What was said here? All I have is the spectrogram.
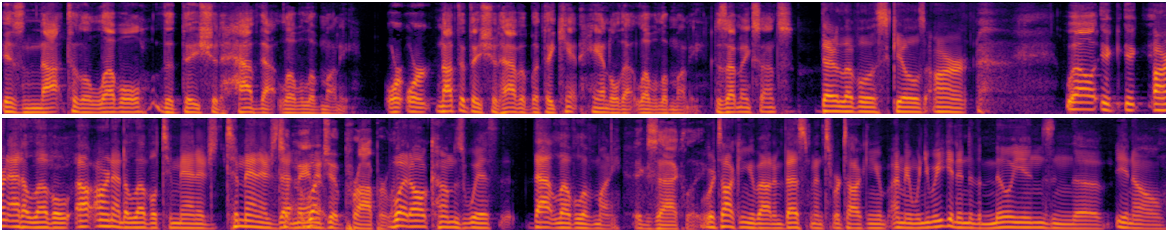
is not to the level that they should have that level of money or or not that they should have it but they can't handle that level of money. Does that make sense? Their level of skills aren't well it, it aren't at a level uh, aren't at a level to manage to manage to that manage what, it properly. what all comes with that level of money. Exactly. We're talking about investments. We're talking about, i mean when we get into the millions and the you know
